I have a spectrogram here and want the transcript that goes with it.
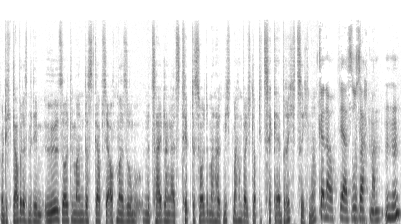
Und ich glaube, das mit dem Öl sollte man, das gab es ja auch mal so eine Zeit lang als Tipp, das sollte man halt nicht machen, weil ich glaube, die Zecke erbricht sich, ne? Genau, ja, so okay. sagt man. Mhm.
